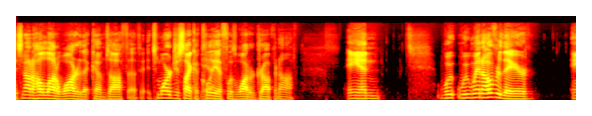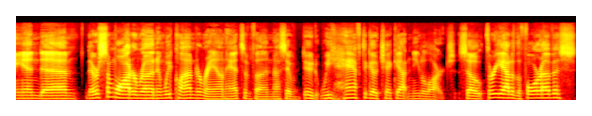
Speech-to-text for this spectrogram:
It's not a whole lot of water that comes off of it. It's more just like a Yeah. cliff with water dropping off. And we, we went over there and um, there was some water running. We climbed around, had some fun. And I said, dude, we have to go check out Needle Arch. So three out of the four of us,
